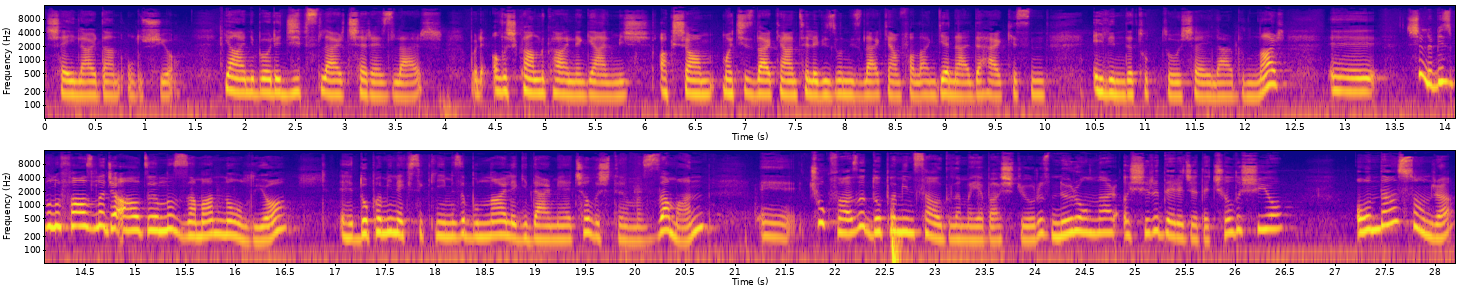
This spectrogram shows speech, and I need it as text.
şeylerden oluşuyor. Yani böyle cipsler, çerezler, böyle alışkanlık haline gelmiş. Akşam maç izlerken, televizyon izlerken falan genelde herkesin elinde tuttuğu şeyler bunlar. Ee, şimdi biz bunu fazlaca aldığımız zaman ne oluyor? E, dopamin eksikliğimizi bunlarla gidermeye çalıştığımız zaman e, çok fazla dopamin salgılamaya başlıyoruz. Nöronlar aşırı derecede çalışıyor. Ondan sonra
